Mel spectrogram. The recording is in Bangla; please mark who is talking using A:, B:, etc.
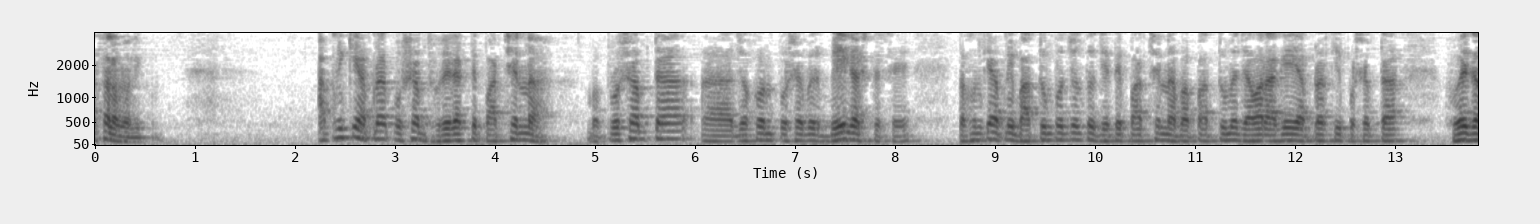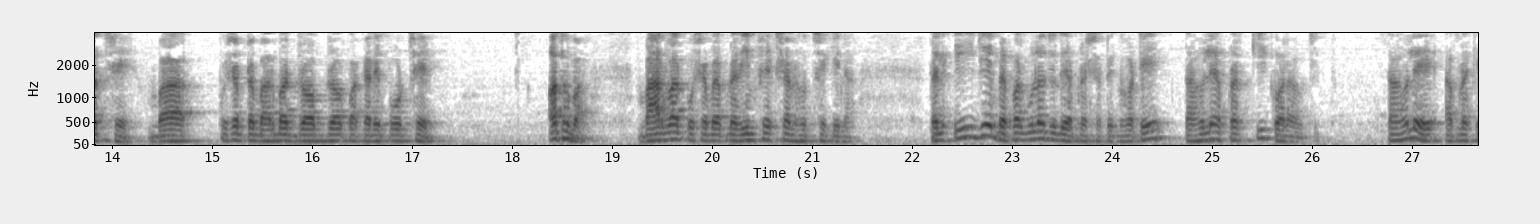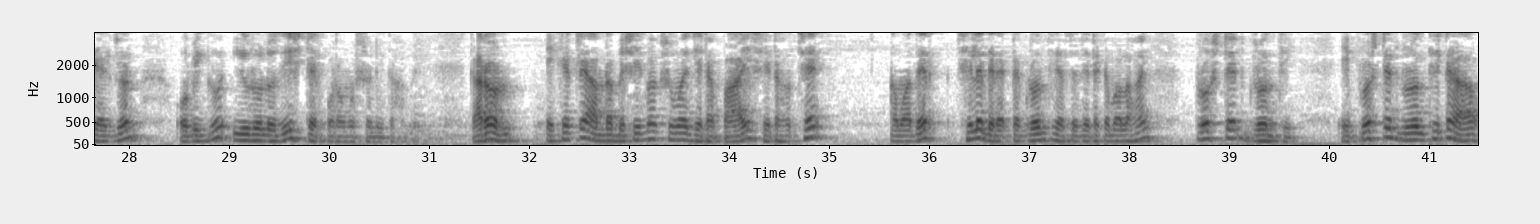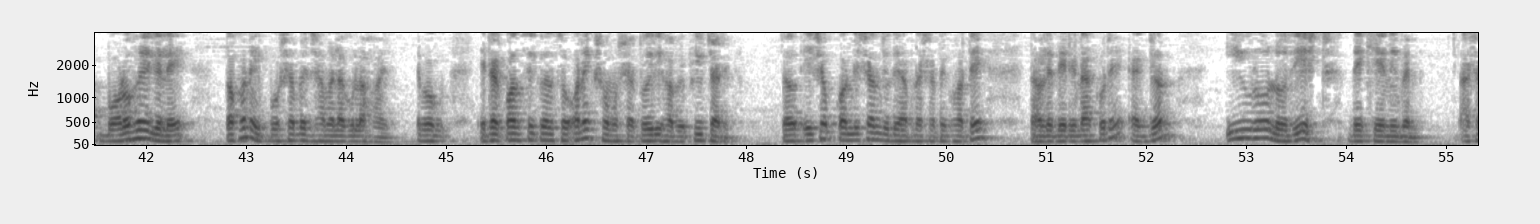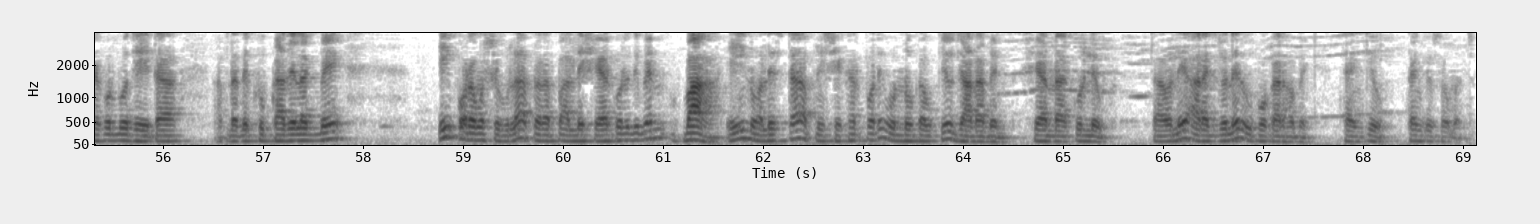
A: আসসালামু আলাইকুম। আপনি কি আপনার প্রসাব ধরে রাখতে পারছেন না? বা প্রসাবটা যখন প্রসাবের বেগ আসতেছে, তখন কি আপনি বাথরুম পর্যন্ত যেতে পারছেন না? বা বাথরুমে যাওয়ার আগেই আপনার কি প্রসাবটা হয়ে যাচ্ছে? বা প্রসাবটা বারবার ড্রপ ড্রপ আকারে পড়ছে? অথবা বারবার প্রসাবে আপনার ইনফেকশন হচ্ছে কিনা? তাহলে এই যে ব্যাপারগুলো যদি আপনার সাথে ঘটে, তাহলে আপনার কি করা উচিত? তাহলে আপনাকে একজন অভিজ্ঞ ইউরোলজিস্টের পরামর্শ নিতে হবে। কারণ এক্ষেত্রে আমরা বেশিরভাগ সময় যেটা পাই সেটা হচ্ছে আমাদের ছেলেদের একটা গ্রন্থি আছে যেটাকে বলা হয় প্রোস্টেট গ্রন্থি। এই প্রোস্টেট গ্রন্থিটা বড় হয়ে গেলে তখন এই প্রসাবের ঝামেলাগুলো হয় এবং এটার কনসিকুয়েন্সও অনেক সমস্যা তৈরি হবে ফিউচারে তো এইসব কন্ডিশন যদি আপনার সাথে ঘটে, তাহলে দেরি না করে একজন ইউরোলজিস্ট দেখিয়ে নেবেন। আশা করব যে এটা আপনাদের খুব কাজে লাগবে। এই পরামর্শগুলো আপনারা পারলে শেয়ার করে দিবেন বা এই নলেজটা আপনি শেখার পরে অন্য কাউকেও জানাবেন শেয়ার না করলেও। তাহলে আরেকজনের উপকার হবে। Thank you thank you so much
